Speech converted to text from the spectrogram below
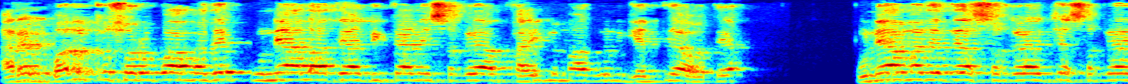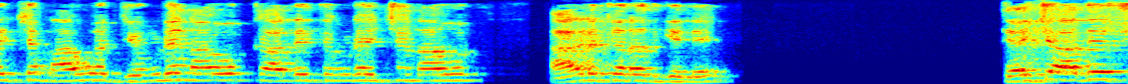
अरे बल्क स्वरूपामध्ये पुण्याला त्या ठिकाणी सगळ्या फाईल मागून घेतल्या होत्या. पुण्यामध्ये त्या सगळ्याच्या सगळ्याच्या नावं जेवढे नावं काले तेवढ्याचे नावं ऍड करत गेले. त्याचे आदेश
